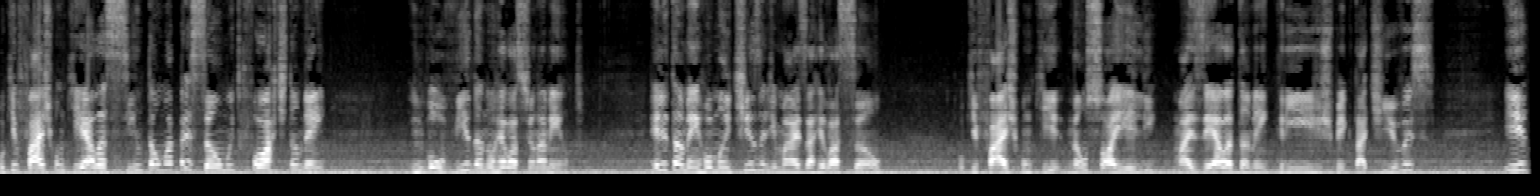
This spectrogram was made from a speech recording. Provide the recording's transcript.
o que faz com que ela sinta uma pressão muito forte também envolvida no relacionamento. Ele também romantiza demais a relação, o que faz com que não só ele, mas ela também crie expectativas e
